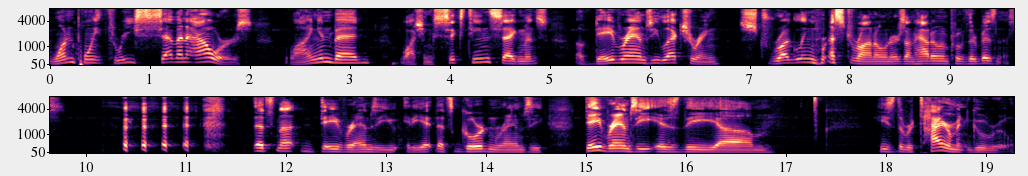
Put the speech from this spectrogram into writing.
1.37 hours lying in bed watching 16 segments of Dave Ramsey lecturing struggling restaurant owners on how to improve their business. That's not Dave Ramsey, you idiot. That's Gordon Ramsay. Dave Ramsey is the um, he's the retirement guru.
